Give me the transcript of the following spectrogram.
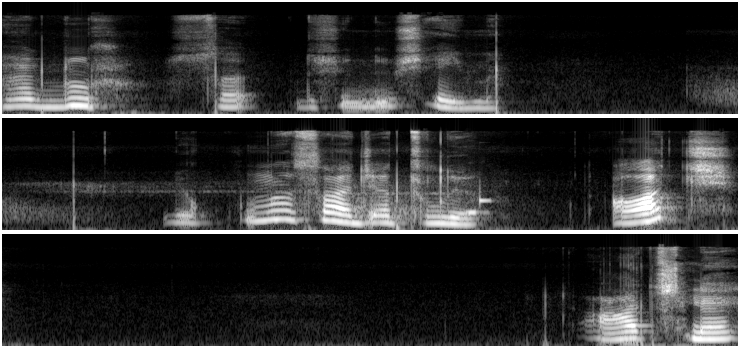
Ha dur. Sa düşündüğüm şey mi? Yok bunlar sadece atılıyor. Ağaç. Ağaç ne?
